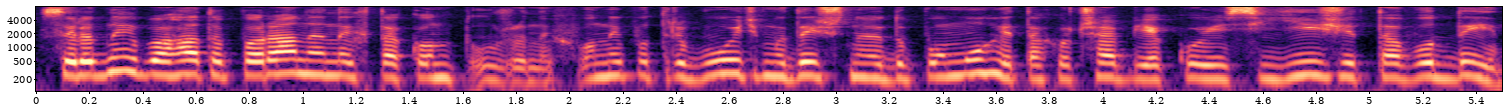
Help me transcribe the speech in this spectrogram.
Серед них багато поранених та контужених. Вони потребують медичної допомоги та хоча б якоїсь їжі та води.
